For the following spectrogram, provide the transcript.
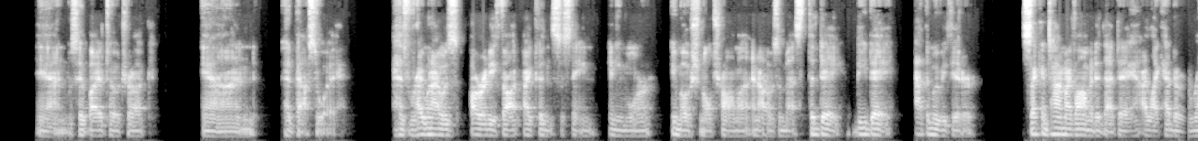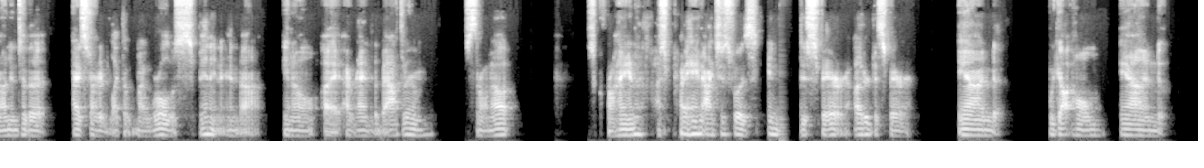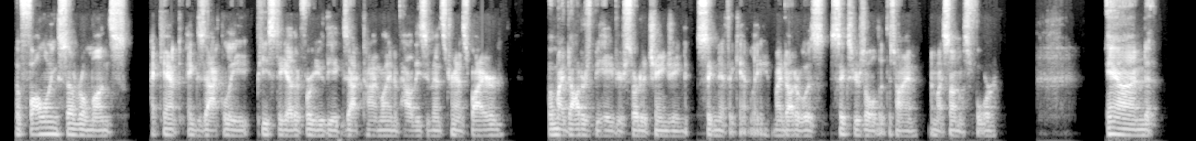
and was hit by a tow truck and had passed away as right when I was already thought I couldn't sustain any more emotional trauma and I was a mess. The day, the day at the movie theater. Second time I vomited that day. I like had to run into the I started like the, my world was spinning and uh, you know, I, I ran to the bathroom, was thrown up, was crying, I was praying. I just was in despair, utter despair. And we got home and the following several months I can't exactly piece together for you the exact timeline of how these events transpired, but my daughter's behavior started changing significantly. My daughter was six years old at the time, and my son was four. And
